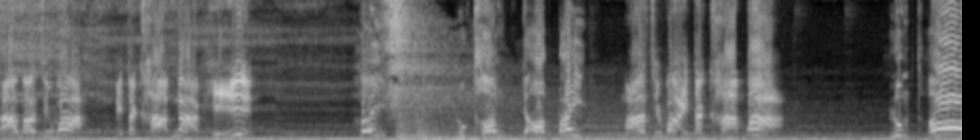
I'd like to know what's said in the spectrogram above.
ตามมาสิว่า อ้ตะขาบหน้าผี เฮ้ย ลุงทองอย่าออกไป มาสิว่าไอ้ตะขาบบ้า ลุงทอง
